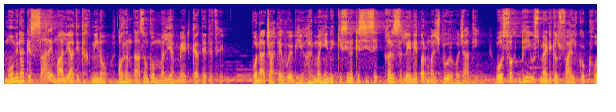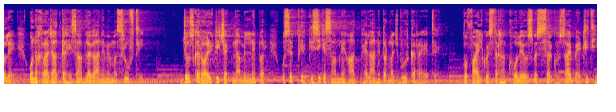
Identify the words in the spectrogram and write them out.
مومنہ کے سارے مالیاتی تخمینوں اور اندازوں کو ملیا میٹ کر دیتے تھے۔ وہ نہ چاہتے ہوئے بھی ہر مہینے کسی نہ کسی سے قرض لینے پر مجبور ہو جاتی۔ وہ اس وقت بھی اس میڈیکل فائل کو کھولے، ان اخراجات کا حساب لگانے میں مصروف تھی۔ جو اس کا رائلٹی چیک نہ ملنے پر اسے پھر کسی کے سامنے ہاتھ پھیلانے پر مجبور کر رہے تھے۔ وہ فائل کو اس طرح کھولے، اس میں سر گھسائے بیٹھی تھی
